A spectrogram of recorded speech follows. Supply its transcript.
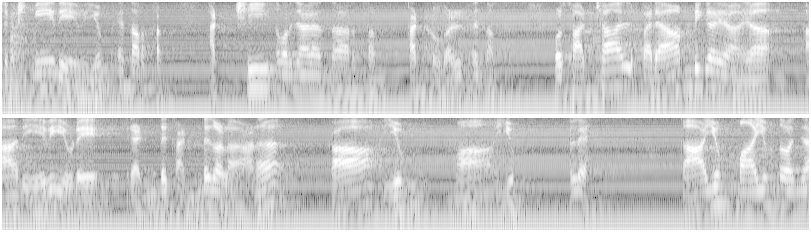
ലക്ഷ്മി ദേവിയും എന്നർത്ഥം. അക്ഷി എന്ന് പറഞ്ഞാൽ എന്താ അർത്ഥം? കണ്ണുകൾ എന്നർത്ഥം. അപ്പോൾ സാക്ഷാൽ പരാംബികയായ ആ ദേവിയുടെ രണ്ട് കണ്ണുകളാണ് കായും മായും. അല്ലേ? കായും മായും എന്ന് പറഞ്ഞാൽ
